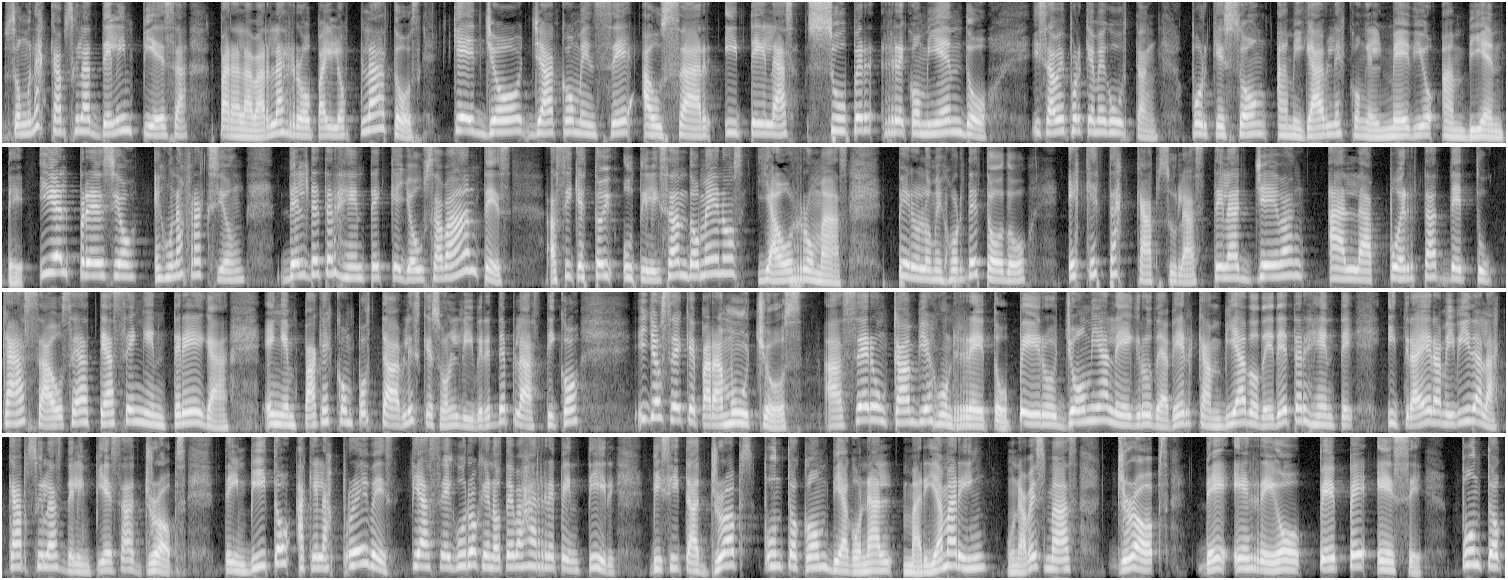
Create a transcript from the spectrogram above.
Son unas cápsulas de limpieza para lavar la ropa y los platos que yo ya comencé a usar y te las súper recomiendo. ¿Y sabes por qué me gustan? Porque son amigables con el medio ambiente. Y el precio es una fracción del detergente que yo usaba antes. Así que estoy utilizando menos y ahorro más. Pero lo mejor de todo es que estas cápsulas te las llevan a la puerta de tu casa, o sea, te hacen entrega en empaques compostables que son libres de plástico. Y yo sé que para muchos Hacer un cambio es un reto, pero yo me alegro de haber cambiado de detergente y traer a mi vida las cápsulas de limpieza Drops. Te invito a que las pruebes. Te aseguro que no te vas a arrepentir. Visita drops.com diagonal María Marín. Una vez más, Drops, D-R-O-P-P-S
